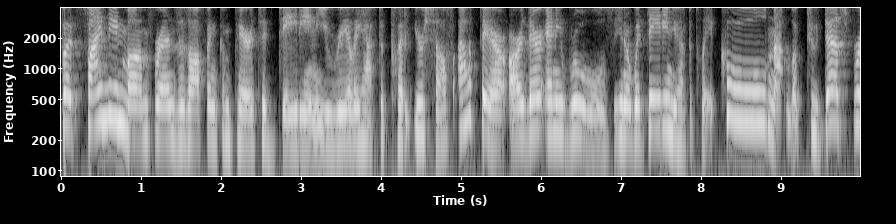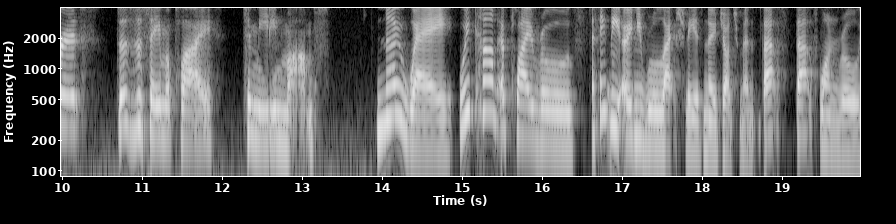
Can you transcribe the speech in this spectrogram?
But finding mom friends is often compared to dating. You really have to put yourself out there. Are there any rules? You know, with dating, you have to play it cool, not look too desperate. Does the same apply to meeting moms? No way. We can't apply rules. I think the only rule actually is no judgment. That's that's one rule.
